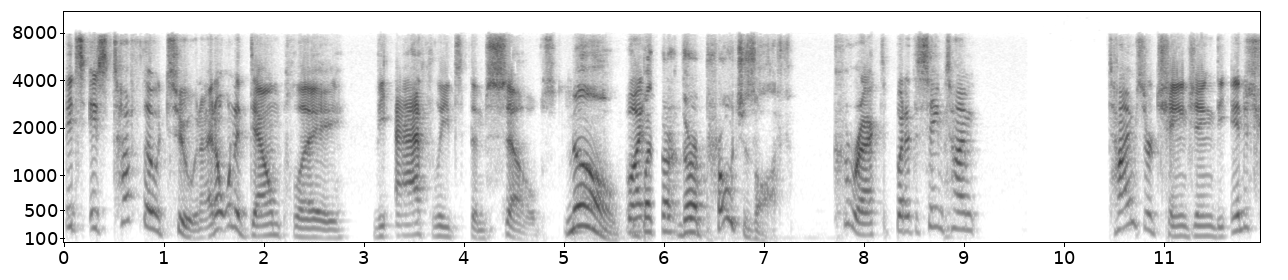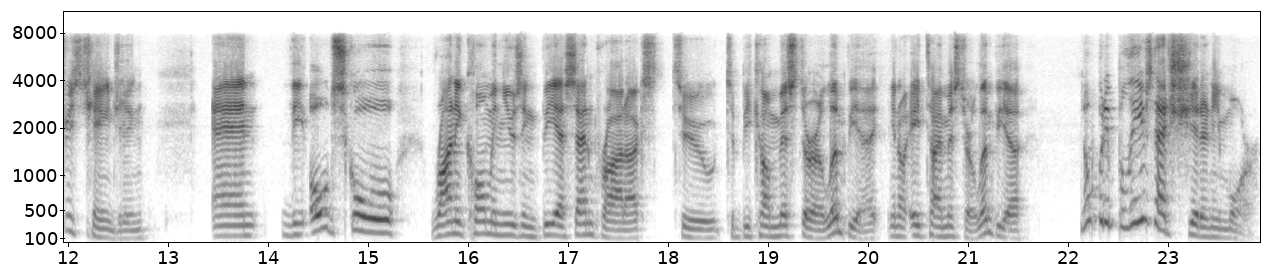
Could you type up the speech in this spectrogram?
It's it's tough though too, and I don't want to downplay the athletes themselves. No, but, but their, their approach is off. Correct, but at the same time, times are changing, the industry's changing, and the old school Ronnie Coleman using BSN products to to become Mr. Olympia, you know, eight-time Mr. Olympia, nobody believes that shit anymore.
